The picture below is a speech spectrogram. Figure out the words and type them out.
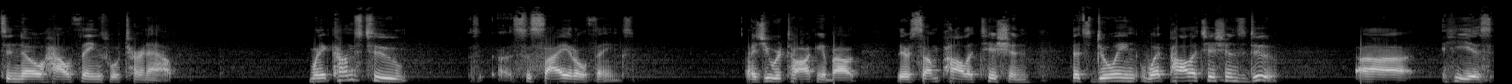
to know how things will turn out when it comes to uh, societal things, as you were talking about, there's some politician that's doing what politicians do. Uh, he is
